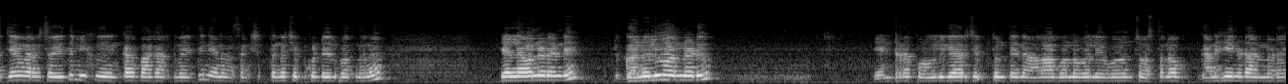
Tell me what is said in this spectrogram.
అధ్యాయం వరకు చదివితే మీకు ఇంకా బాగా అర్థమైతే నేను సంక్షిప్తంగా చెప్పుకుంటూ వెళ్ళిపోతున్నాను. వీళ్ళని ఏమన్నాడండి? గనులు అన్నాడు. ఏంట్రా పౌలు గారు చెప్తుంటేనే అలాగున్న వాళ్ళు ఏవో అని చూస్తున్నావు. గణహీనుడా అన్నాడా?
